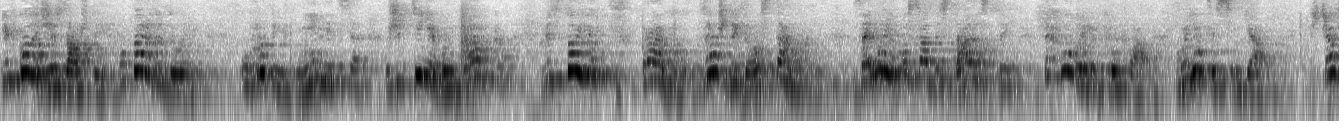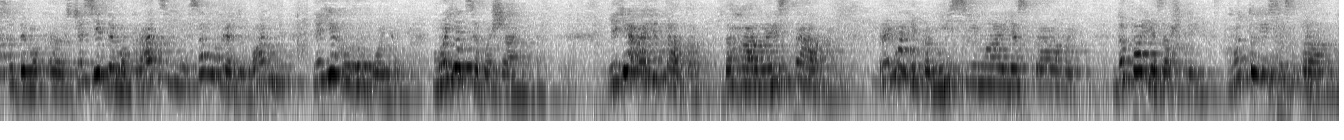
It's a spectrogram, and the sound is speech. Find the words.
і в коледжі завжди, попереду долі. У групі відмінниця, в житті є бунтарка. Відстоюю правду завжди до останку. Займаю посади старости, технологів група. Моя це сім'я. З, часу демок... е, з часів демократії, самоврядування я є головою. Моє це бажання. Я є агітатор до гарної справи. Приймальні комісії маю я справи. До пар завжди готуюся справно.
